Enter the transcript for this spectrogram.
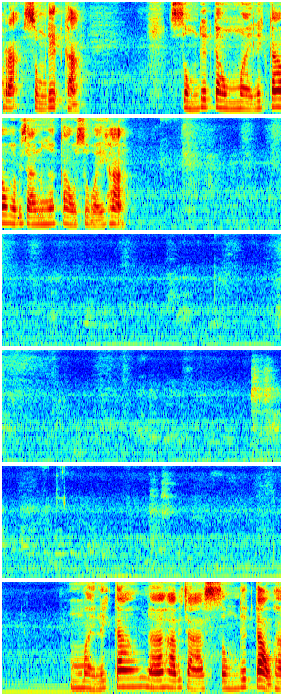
พระสมเด็จค่ะ สมเด็จเก่าหมายเลข9ค่ะพี่จ๋าเนื้อเก่าสวยค่ะ เลขเก้านะคะพี่จ๋าสมเด็จเก่าค่ะ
